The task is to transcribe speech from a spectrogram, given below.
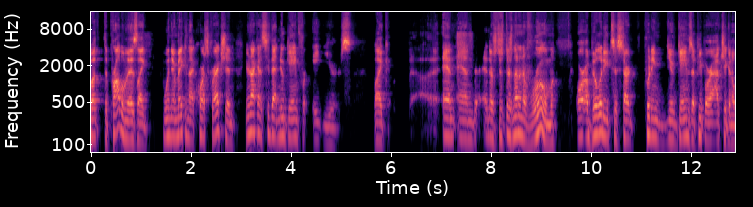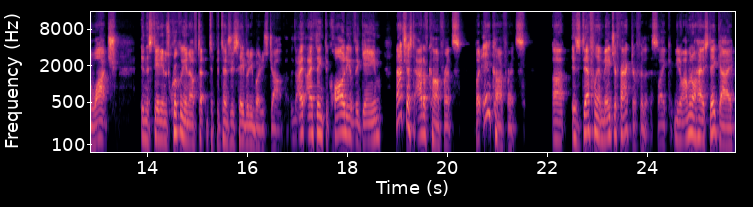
But the problem is like when they're making that course correction, you're not going to see that new game for eight years. Like, uh, and and and there's just there's not enough room or ability to start putting you know games that people are actually going to watch in the stadiums quickly enough to, to potentially save anybody's job. I, I think the quality of the game, not just out of conference, but in conference, uh, is definitely a major factor for this. Like, you know, I'm an Ohio State guy.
